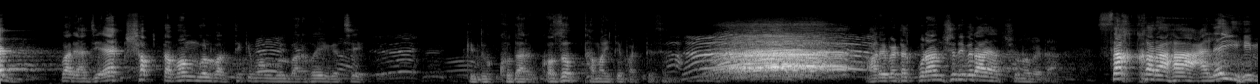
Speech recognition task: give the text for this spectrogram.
একবারে আজ এক সপ্তাহ মঙ্গলবার থেকে মঙ্গলবার হয়ে গেছে, কিন্তু খোদার গজব থামাইতে পারতেছে না। আরে বেটা, কোরআন শরীফের আয়াত শোনো বেটা। সাখখারাহা আলাইহিম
